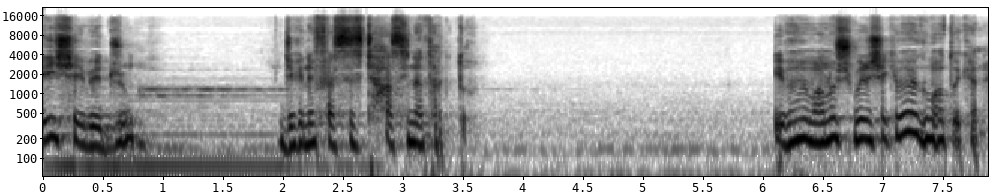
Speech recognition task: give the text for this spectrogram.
এই সেই বেডরুম যেখানে ফ্যাসিস্ট হাসিনা থাকতো। এভাবে মানুষ মেরে সে কীভাবে ঘুমাতো এখানে?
